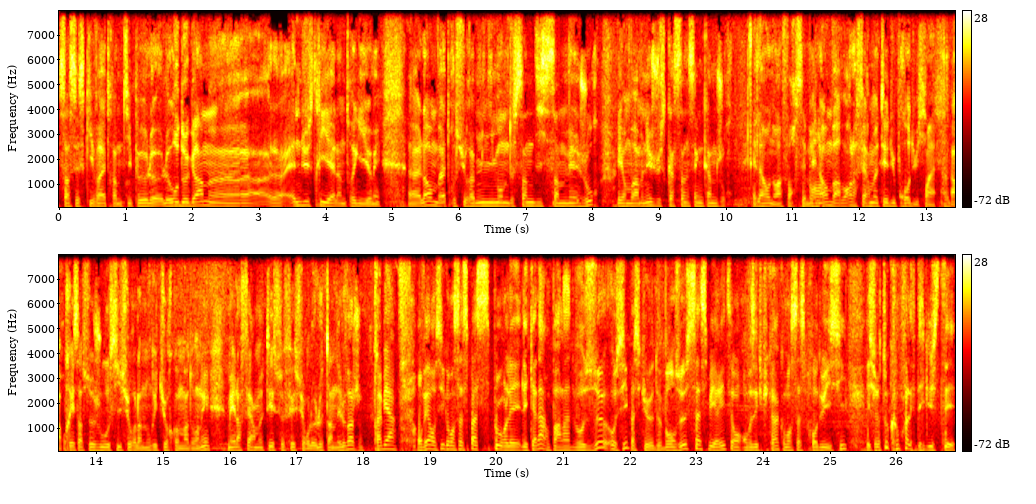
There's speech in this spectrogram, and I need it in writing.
Ça c'est ce qui va être un petit peu le, le haut de gamme euh, industriel entre guillemets. Euh, là on va être sur un minimum de 110-120 jours et on va amener jusqu'à 150 jours. Et là, on aura forcément. Et là, on va avoir la fermeté du produit. Ouais, Après, ça se joue aussi sur la nourriture qu'on va donner, mais la fermeté se fait sur le, le temps d'élevage. Très bien. On verra aussi comment ça se passe pour les, les canards. On parlera de vos œufs aussi, parce que de bons œufs, ça se mérite. On, on vous expliquera comment ça se produit ici et surtout comment les déguster.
